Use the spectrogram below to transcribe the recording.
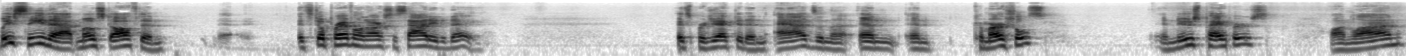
We see that most often. It's still prevalent in our society today. It's projected in ads and the and and commercials in newspapers, online,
